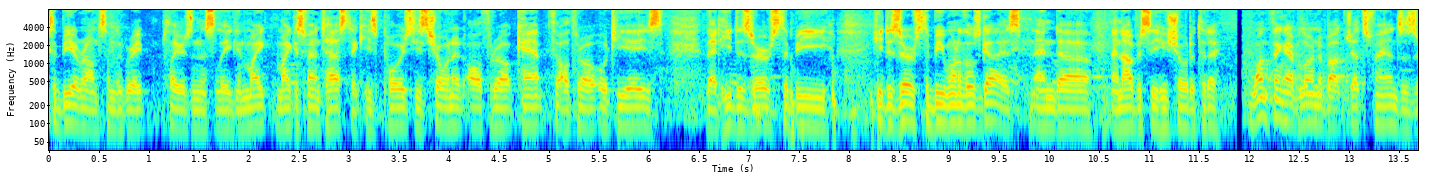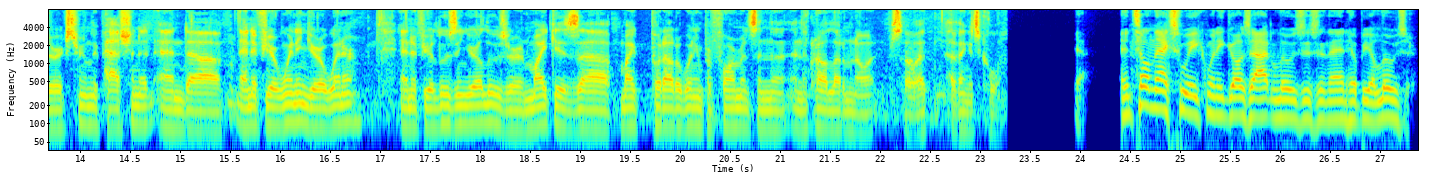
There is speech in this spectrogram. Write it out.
to be around some of the great players in this league. And Mike Mike is fantastic. He's poised. He's showing it all throughout camp, all throughout OTAs, that he deserves to be he deserves to be one of those guys. And uh, and obviously he showed it today. One thing I've learned about Jets fans is they're extremely passionate, and uh, and if you're winning, you're a winner, and if you're losing, you're a loser. And Mike is uh, Mike put out a winning performance, and the and the crowd let him know it. So I, I think it's cool. Yeah. Until next week when he goes out and loses, and then he'll be a loser.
